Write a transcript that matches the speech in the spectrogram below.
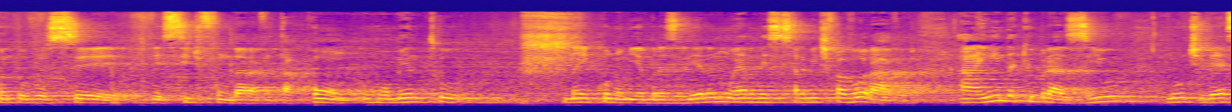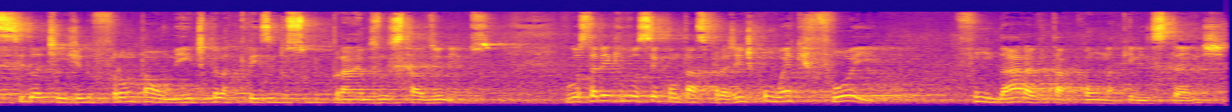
quando você decide fundar a Vitacom, o momento na economia brasileira não era necessariamente favorável, ainda que o Brasil não tivesse sido atingido frontalmente pela crise dos subprimes nos Estados Unidos. Eu gostaria que você contasse para a gente como é que foi fundar a Vitacom naquele instante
